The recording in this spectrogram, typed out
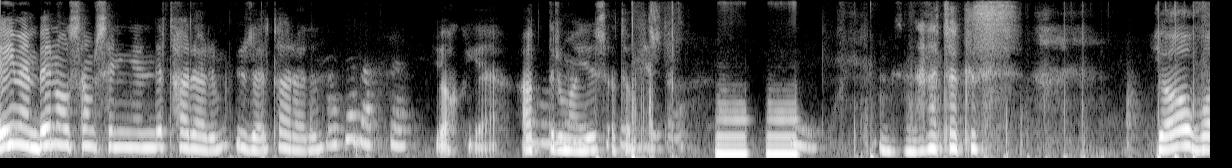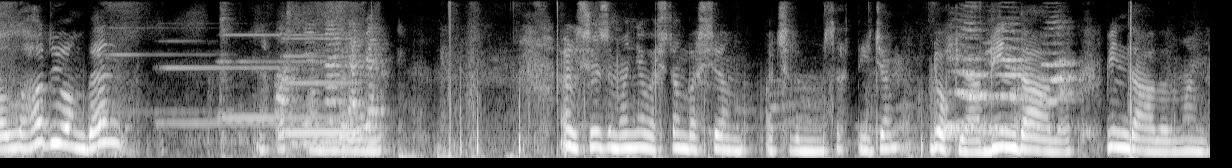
Eymen ben olsam senin yerinde tararım. Güzel taradın. Yok ya. Attırmayız. Atamayız. Bizden atakız. Ya vallahi diyorum ben. Böyle. Evet şu zaman yavaştan başlayalım açılımımıza diyeceğim. Yok ya bin daha alalım. Bin daha alalım aynen.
